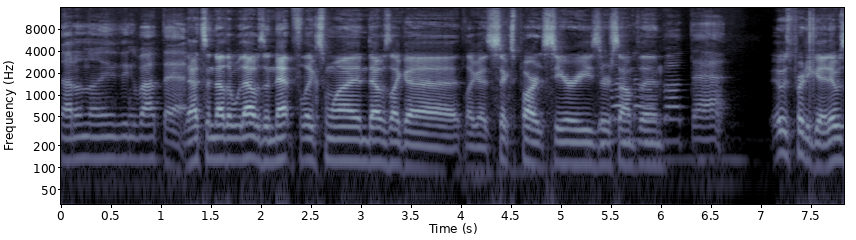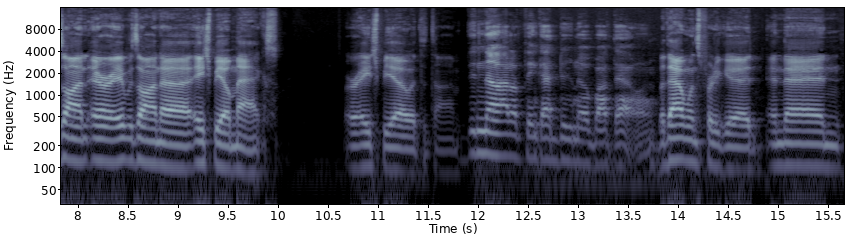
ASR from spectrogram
I don't know anything about that. That's another. That was a Netflix one. That was like a like a six part series Do or I know something. about that. It was pretty good. It was on or it was on uh, HBO Max or HBO at the time. No, I don't think I do know about that one. But that one's pretty good. And then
